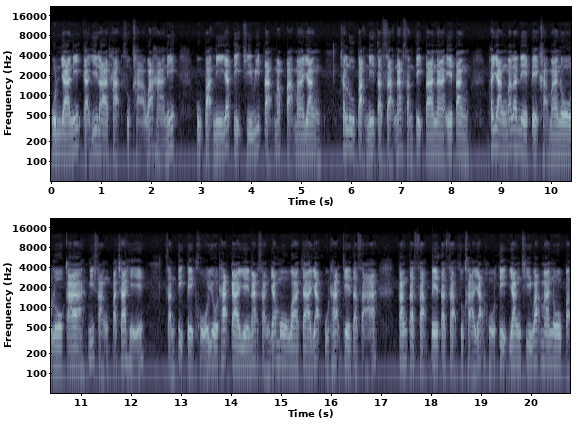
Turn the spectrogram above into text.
ปุญญานิกะยิลาถะสุขาวะหานิ อุปนียติชีวิตะมัปปะมายังชลูปะนีตัสสะนะสันติตานาเอตังพยังมะละเนเปขามาโนโลกา มิสังปัชะเห สันติเปโขโยทะกายเยนะสังยโมวาจายะอุทะเจตสา ตังตัสสะเปตัสสะสุขายะโหติ ยังชีวะมาโนปะ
